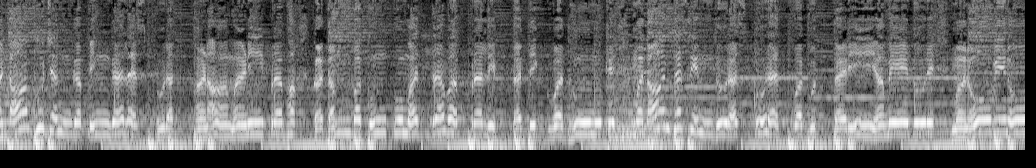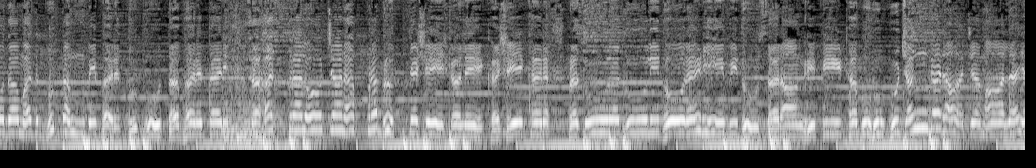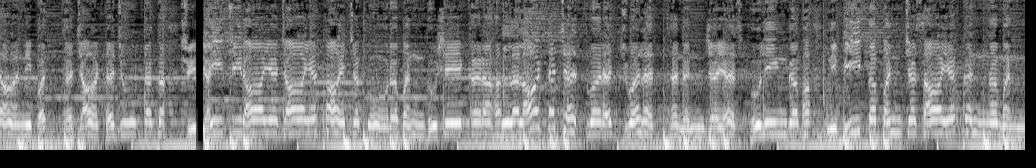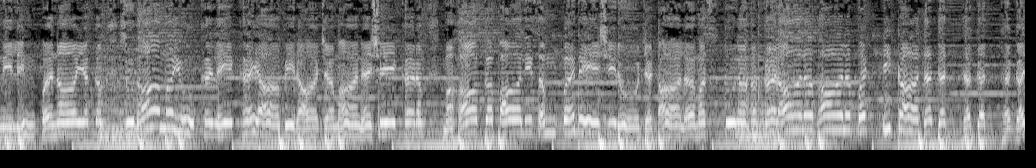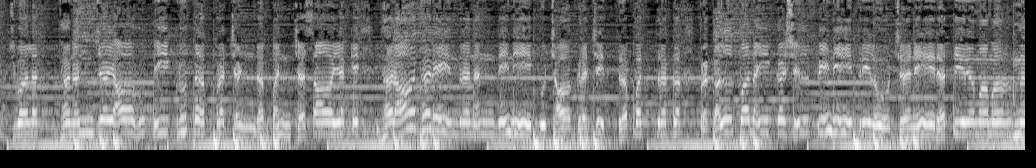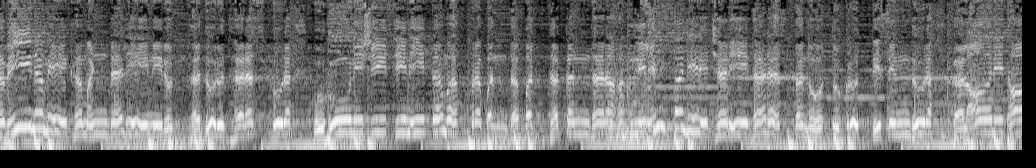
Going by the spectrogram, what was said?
जटाभुजङ्ग पिङ्गल स्फुरत् फणामणि प्रभा कदम्ब कुङ्कुमद्रव प्रलिप्त दिग्वधूमुखे मदान्ध सिन्धुरस्फुरत्वगुत्तरीय मनो विनोदमद्भुतम् बिभर्तु भूत भर्तरि सहस्रलोचन प्रभृत्य शेषलेख शेखर प्रसूर धूलि धोरणी विधूसराङ्घ्रिपीठ चिराय जायताय चकोर बन्धुशेखरः ललाट चत्वरज्वल धनञ्जय स्फुलिङ्गभ निपीत पञ्च सायकन्न मन्निलिम्पनायकम् सुधामयूखलेखया विराजमान शेखरम्। महाकपालि सम्पदे शिरो जटालमस्तु नः। कराल भाल पट्टिका गद्ध गद्ध गज्ज्वल धनञ्जयाहुतीकृत प्रचण्ड पञ्च सायके धराधरेन्द्र नन्दिनी कुचाग्र चित्रपत्रक प्रकल्पनैक शिल्पिनी त्रिलोचने रतिर्मम नवीन मेघमण्डली निरुद्ध दुर्धर स्फुर कुहूनि शीथिनीतम प्रबन्ध बद्ध कन्धरः निलिम्प निर्झरीधरस्तनोतु कृत्ति सिन्धुर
